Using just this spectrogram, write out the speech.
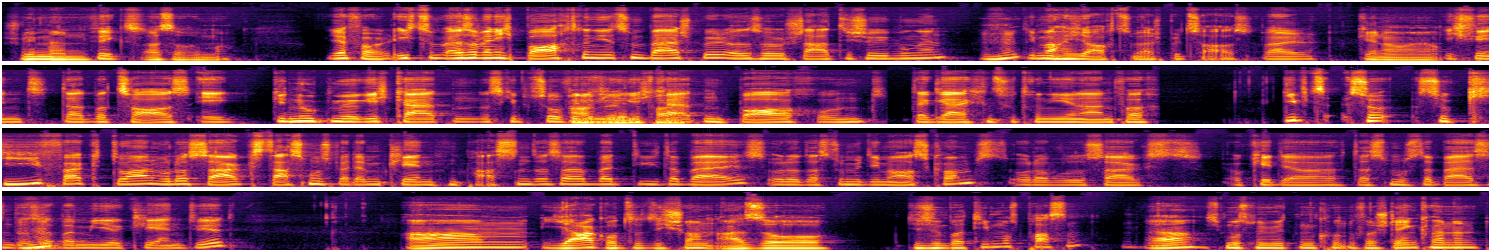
schwimmen, Fix. was auch immer. Ja, voll. Ich zum, also wenn ich Bauch trainiere zum Beispiel, oder so statische Übungen, mhm. die mache ich auch zum Beispiel zu Hause, weil genau, ja. ich finde, da hat man zu Hause eh genug Möglichkeiten. Es gibt so viele Möglichkeiten, Bauch und dergleichen zu trainieren einfach. Gibt es so, so Key-Faktoren, wo du sagst, das muss bei deinem Klienten passen, dass er bei dir dabei ist oder dass du mit ihm auskommst? Oder wo du sagst, okay, der, das muss dabei sein, dass mhm. er bei mir Klient wird? Um, ähm, ja, grundsätzlich schon. Also die Sympathie muss passen. Mhm. Ja, ich muss mich mit dem Kunden verstehen können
